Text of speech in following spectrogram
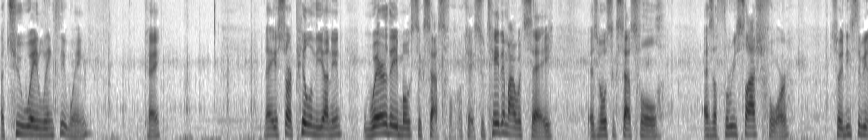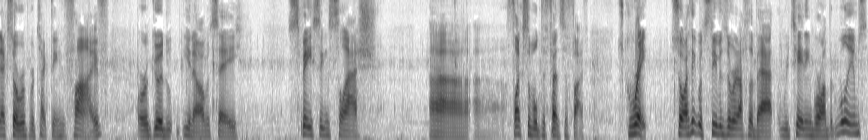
a two way lengthy wing. Okay. Now you start peeling the onion. Where are they most successful? Okay, so Tatum, I would say, is most successful as a three slash four. So he needs to be next over protecting five, or a good, you know, I would say, spacing slash uh, uh, flexible defensive five. It's great. So I think with Stevens right off the bat, retaining Robert Williams,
